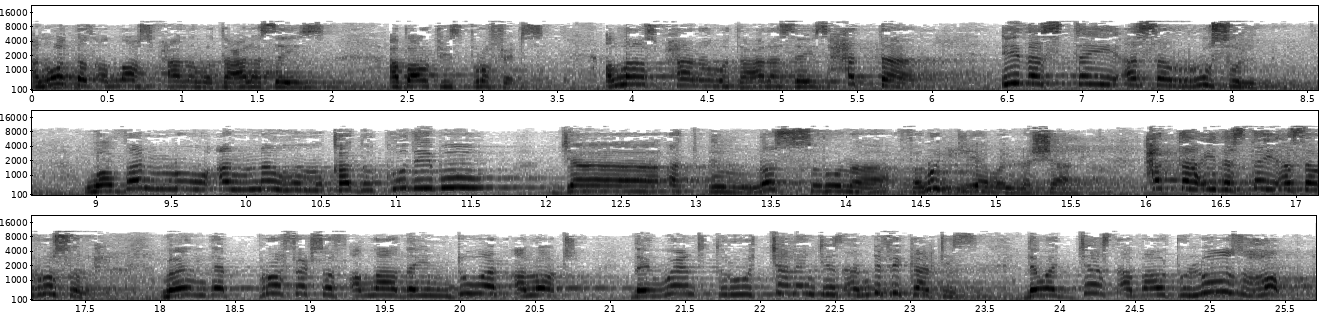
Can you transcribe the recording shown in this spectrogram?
And what does Allah subhanahu wa ta'ala says about His prophets? Allah subhanahu wa ta'ala says, حَتَّى إِذَا اسْتَيْأَسَ الرُّسُلُ وَظَنُّوا أَنَّهُمْ قَدْ كُذِبُوا جاءتهم نصرنا فنجي من نشاء حتى إذا استيأس الرسل when the prophets of Allah they endured a lot they went through challenges and difficulties they were just about to lose hope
